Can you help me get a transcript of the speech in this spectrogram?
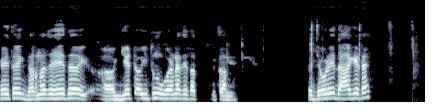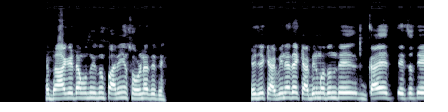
हे इथं एक धरणाचे हे इथं गेट इथून उघडण्यात येतात मित्रांनो. जेवढे दहा गेट आहेत हे दहा गेटामधून इथून पाणी सोडण्यात येते. हे जे कॅबिन आहे त्या कॅबिन मधून ते काय त्याचं ते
